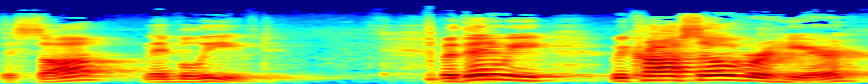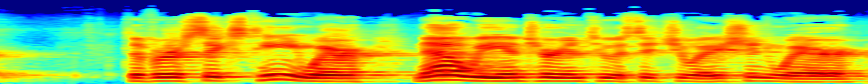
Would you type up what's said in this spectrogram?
They saw and they believed. But then we, we cross over here to verse 16, where now we enter into a situation where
